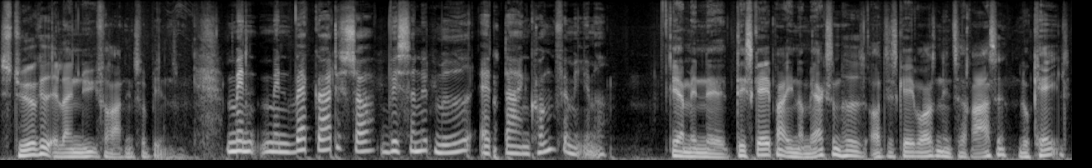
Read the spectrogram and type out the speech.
styrket eller en ny forretningsforbindelse. Men, men hvad gør det så ved sådan et møde, at der er en kongefamilie med? Jamen, øh, det skaber en opmærksomhed, og det skaber også en interesse lokalt.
